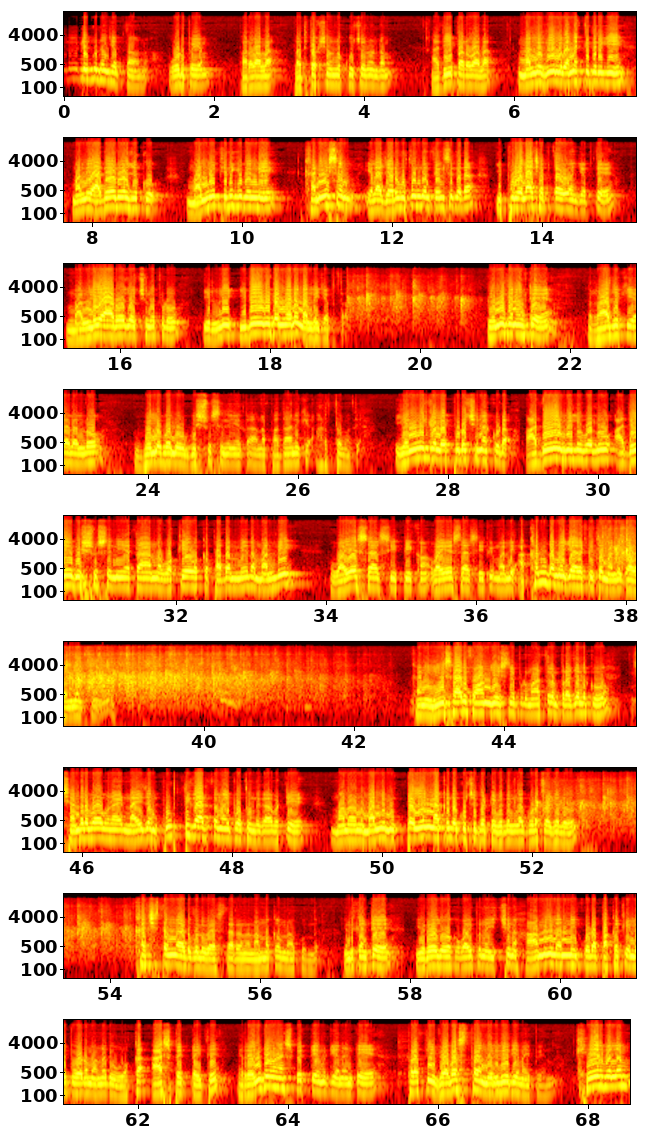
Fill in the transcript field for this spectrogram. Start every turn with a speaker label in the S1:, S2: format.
S1: ఈరోజు కూడా నేను చెప్తా ఉన్నా. ఓడిపోయాం పర్వాలా. ప్రతిపక్షంలో కూర్చొని ఉండం అది పర్వాలా. మళ్ళీ వీళ్ళు వెనక్కి తిరిగి మళ్ళీ అదే రోజుకు మళ్ళీ తిరిగి వెళ్ళి కనీసం ఇలా జరుగుతుందని తెలుసు కదా ఇప్పుడు ఎలా చెప్తావు అని చెప్తే మళ్ళీ ఆ రోజు వచ్చినప్పుడు ఇల్లి ఇదే విధంగానే మళ్ళీ చెప్తా. ఎందుకనంటే రాజకీయాలలో విలువలు విశ్వసనీయత అన్న పదానికి అర్థం అది. ఎన్నికలు ఎప్పుడొచ్చినా కూడా అదే విలువలు అదే విశ్వసనీయత అన్న ఒకే ఒక్క పదం మీద మళ్ళీ వైఎస్ఆర్సీపీ వైఎస్ఆర్సీపీ మళ్ళీ అఖండ మెజారిటీతో మళ్ళీ గవర్నమెంట్ కానీ ఈసారి ఫామ్ చేసినప్పుడు మాత్రం ప్రజలకు చంద్రబాబు నాయుడు నైజం పూర్తిగా అర్థమైపోతుంది కాబట్టి మనల్ని మళ్ళీ ముప్పై ఏళ్ళు అక్కడే కూర్చోబెట్టే విధంగా కూడా ప్రజలు ఖచ్చితంగా అడుగులు వేస్తారన్న నమ్మకం నాకుంది. ఎందుకంటే ఈరోజు ఒక వైపున ఇచ్చిన హామీలన్నీ కూడా పక్కకి వెళ్ళిపోవడం అన్నది ఒక ఆస్పెక్ట్ అయితే రెండో ఆస్పెక్ట్ ఏమిటి అని అంటే ప్రతి వ్యవస్థ నిర్వీర్యమైపోయింది. కేవలం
